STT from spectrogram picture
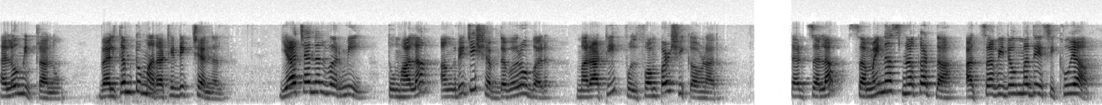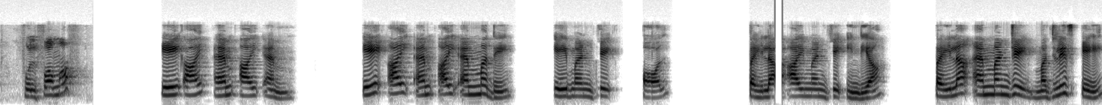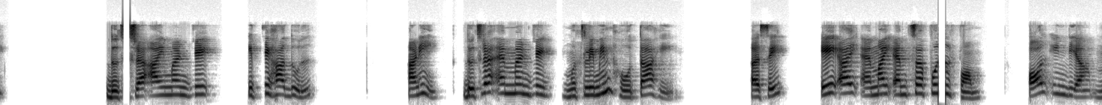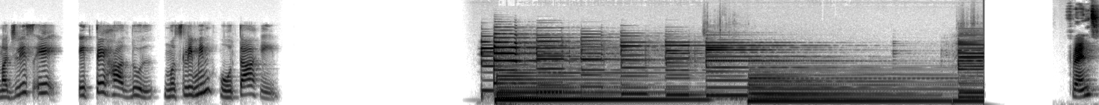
Hello मित्रांनो welcome to Marathi डिक channel या चॅनलवर मी तुम्हाला अंग्रेजी शब्दाबरोबर मराठी फुल फॉर्म पण शिकवणार. तर चला समय नस न करता आजचा व्हिडिओमध्ये शिकूया full form of A I M I M A I M I M A म्हणजे ऑल पहिला आय म्हणजे इंडिया पहिला एम म्हणजे मजलिस ए दुसरा आय म्हणजे इत्तेहादुल. आणि दुसरा एम म्हणजे मुस्लिमीन होता आहे असे A I M I M चा full form all India Majlis e Ittehadul Muslimeen होता आहे फ्रेंड्स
